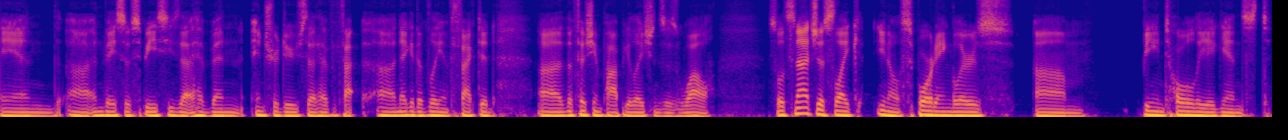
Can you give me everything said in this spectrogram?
and uh, invasive species that have been introduced that have uh, negatively infected uh, the fishing populations as well. So it's not just like you know sport anglers um, being totally against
